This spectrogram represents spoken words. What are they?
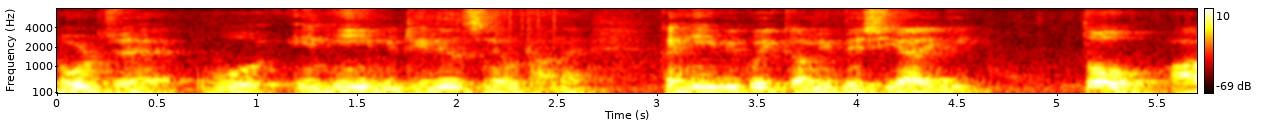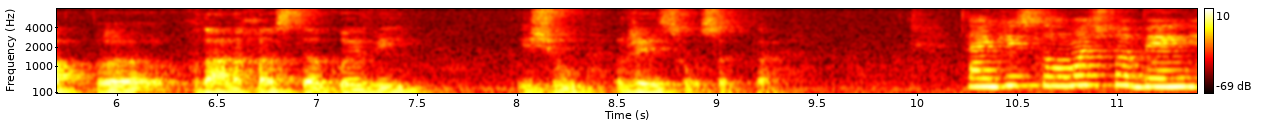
लोड जो है वो इन्हीं मटेरियल्स ने उठाना है। कहीं भी कोई कमी बेशी आएगी तो आप खुदा न खास्ता कोई भी इशू रेज हो सकता है। Thank you so much for being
